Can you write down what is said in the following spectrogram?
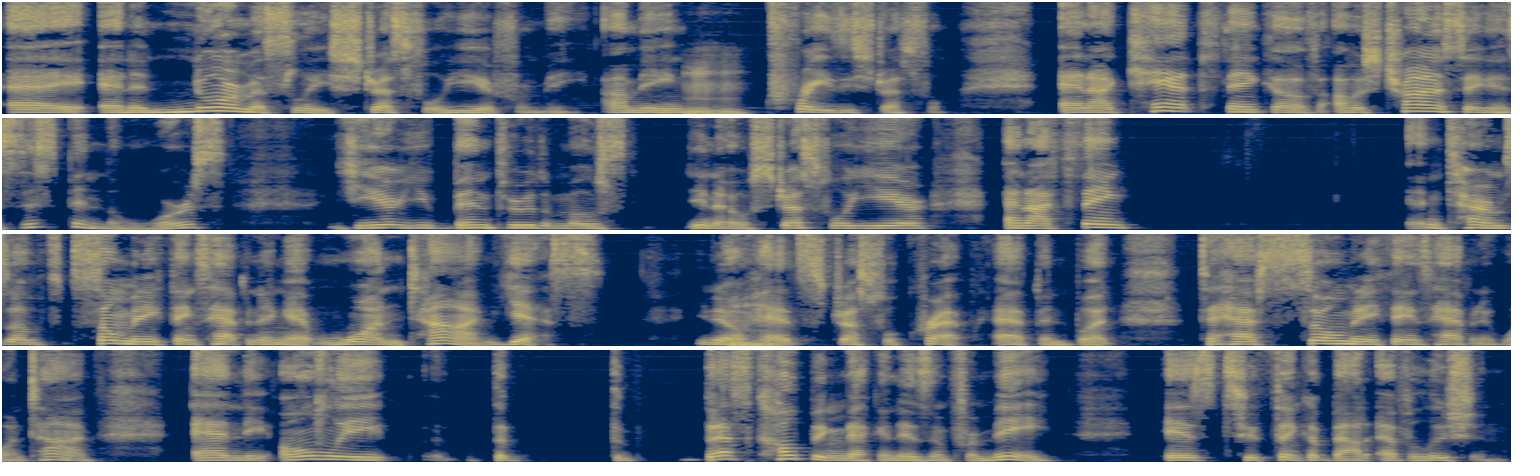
a, an enormously stressful year for me. I mean, mm-hmm. crazy stressful. And I can't think of, I was trying to say, has this been the worst year you've been through, the most, you know, stressful year? And I think in terms of so many things happening at one time, yes. You know, mm-hmm. had stressful crap happen, but to have so many things happen at one time. And the only, the the best coping mechanism for me is to think about evolution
